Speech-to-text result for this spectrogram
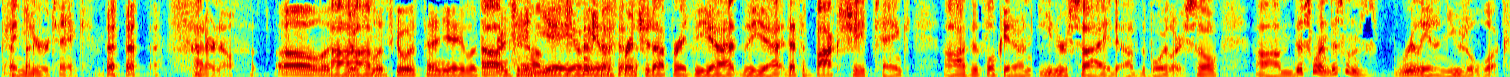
pannier tank? I don't know. Oh, let's go. Let's go with Penier. Let's Oh, French it up. Okay, let's French it up. Right. The uh, the uh, that's a box shaped tank uh, that's located on either side of the boiler. So um, this one this one's really an unusual look.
